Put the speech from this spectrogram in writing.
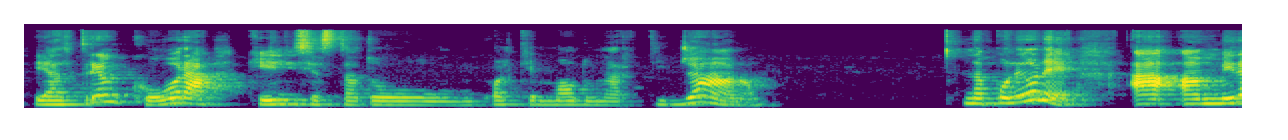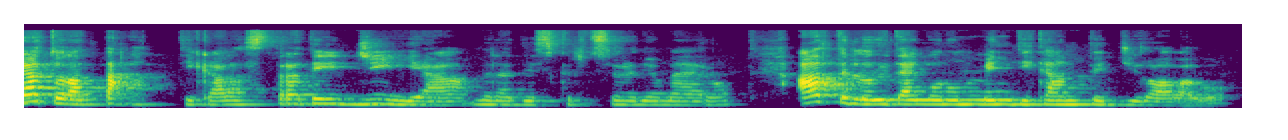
e altri ancora che egli sia stato in qualche modo un artigiano. Napoleone ha ammirato la tattica, la strategia nella descrizione di Omero, altri lo ritengono un mendicante girovago.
